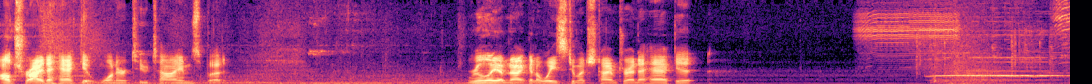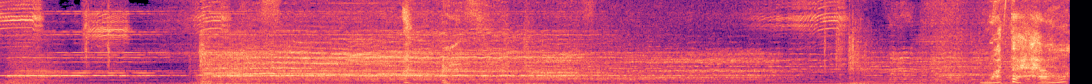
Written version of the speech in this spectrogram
I'll try to hack it one or two times, but really I'm not going to waste too much time trying to hack it. What the hell?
